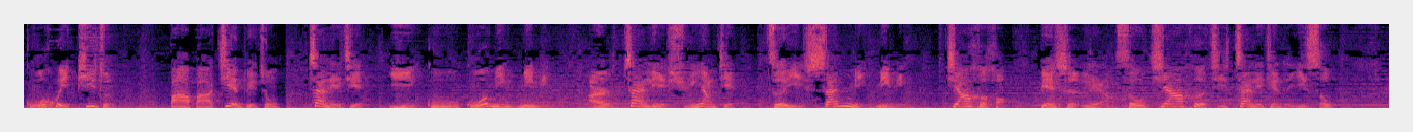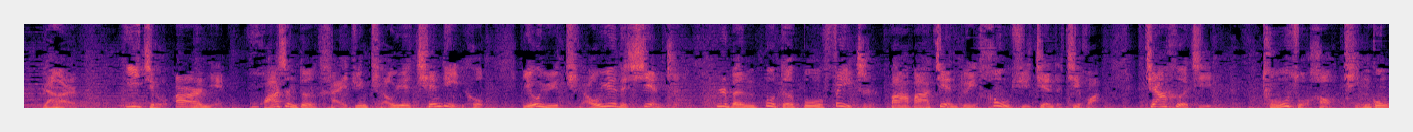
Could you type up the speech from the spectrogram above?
国会批准。八八舰队中，战列舰以古国名命名，而战列巡洋舰则以山名命名。加贺号便是两艘加贺级战列舰的一艘。然而，一九二二年华盛顿海军条约签订以后，由于条约的限制。日本不得不废止八八舰队后续舰的计划，加贺级土佐号停工，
